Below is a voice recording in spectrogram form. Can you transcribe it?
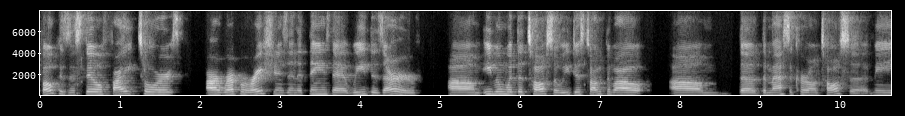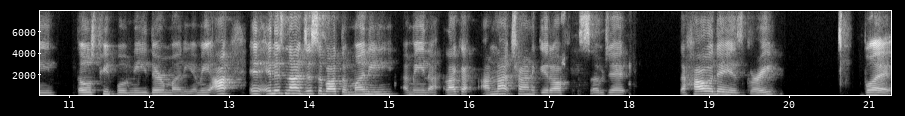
focused and still fight towards our reparations and the things that we deserve. Um, even with the Tulsa, we just talked about um, the the massacre on Tulsa. I mean, those people need their money. I mean, I and, and it's not just about the money. I mean, like I, I'm not trying to get off the subject. The holiday is great, but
